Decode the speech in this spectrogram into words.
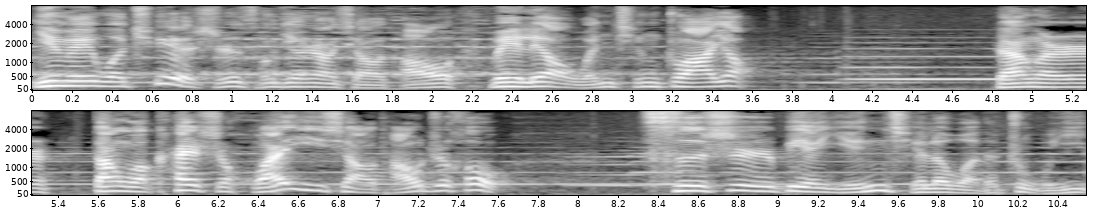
因为我确实曾经让小桃为廖文清抓药。然而，当我开始怀疑小桃之后，此事便引起了我的注意。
